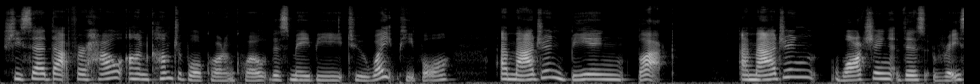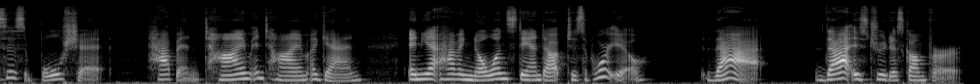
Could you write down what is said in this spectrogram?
She said that for how uncomfortable, quote unquote, this may be to white people, imagine being black. Imagine watching this racist bullshit happen time and time again, and yet having no one stand up to support you. That that is true discomfort.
